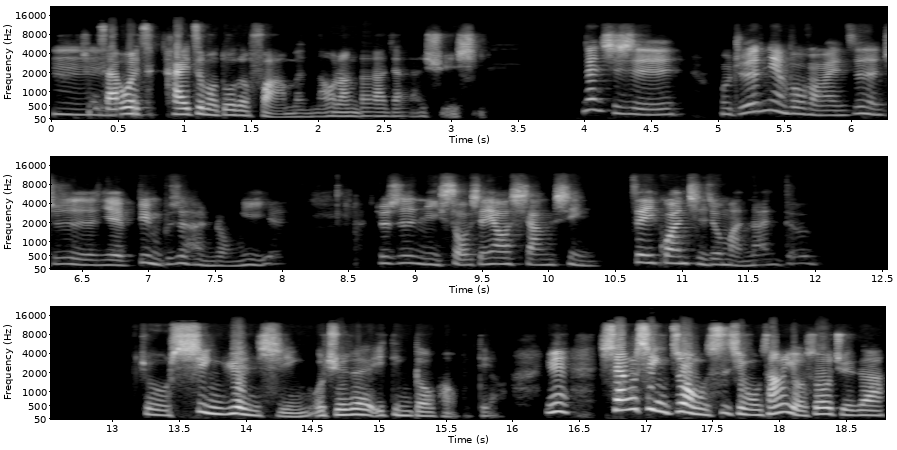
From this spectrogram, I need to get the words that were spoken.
嗯，所以才会开这么多的法门，然后让大家来学习。那其实我觉得念佛法门真的就是也并不是很容易耶，就是你首先要相信这一关，其实就蛮难的。就信愿行，我觉得一定都跑不掉，因为相信这种事情，我常常有时候觉得，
